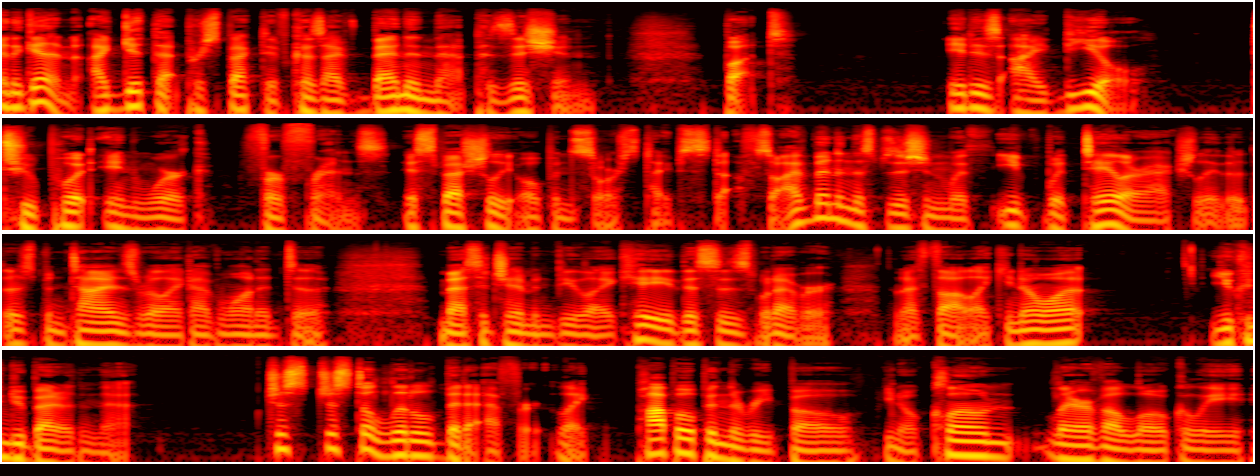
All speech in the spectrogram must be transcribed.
And again, I get that perspective because I've been in that position, but it is ideal to put in work for friends, especially open source type stuff. So I've been in this position with with Taylor actually. There's been times where like I've wanted to message him and be like, "Hey, this is whatever." And I thought like, "You know what? You can do better than that." Just just a little bit of effort. Like pop open the repo, you know, clone Laravel locally,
